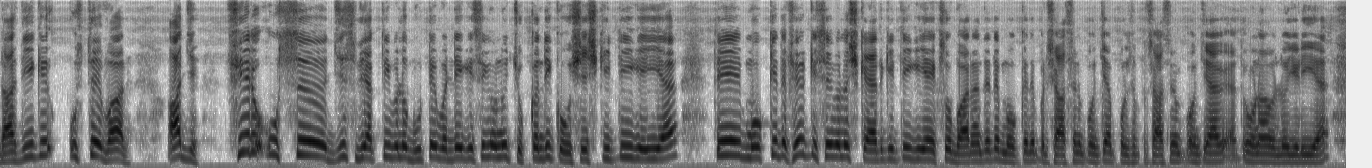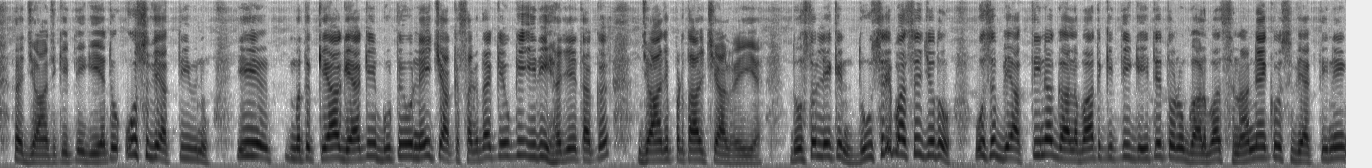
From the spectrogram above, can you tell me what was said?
ਦੱਸ ਦਈਏ ਕਿ ਉਸ ਤੋਂ ਬਾਅਦ ਅੱਜ ਫਿਰ ਉਸ ਜਿਸ ਵਿਅਕਤੀ ਵੱਲੋਂ ਬੂਟੇ ਵੱਡੇ ਗਏ ਸੀਗੇ ਉਹਨੂੰ ਚੁੱਕਣ ਦੀ ਕੋਸ਼ਿਸ਼ ਕੀਤੀ ਗਈ ਹੈ ਤੇ ਮੌਕੇ ਤੇ ਫਿਰ ਕਿਸੇ ਵੱਲੋਂ ਸ਼ਿਕਾਇਤ ਕੀਤੀ ਗਈ ਹੈ 112 ਤੇ ਤੇ ਮੌਕੇ ਤੇ ਪ੍ਰਸ਼ਾਸਨ ਪਹੁੰਚਿਆ, ਪੁਲਿਸ ਪ੍ਰਸ਼ਾਸਨ ਪਹੁੰਚਿਆ ਗਿਆ ਤੇ ਉਹਨਾਂ ਵੱਲੋਂ ਜਿਹੜੀ ਹੈ ਜਾਂਚ ਕੀਤੀ ਗਈ ਹੈ। ਤੇ ਉਸ ਵਿਅਕਤੀ ਨੂੰ ਇਹ ਮਤਲਬ ਕਿਹਾ ਗਿਆ ਕਿ ਬੂਟੇ ਉਹ ਨਹੀਂ ਚੱਕ ਸਕਦਾ ਕਿਉਂਕਿ ਇਹਦੀ ਹਜੇ ਤੱਕ ਜਾਂਚ ਪੜਤਾਲ ਚੱਲ ਰਹੀ ਹੈ। ਦੋਸਤੋ, ਲੇਕਿਨ ਦੂਸਰੇ ਪਾਸੇ ਜਦੋਂ ਉਸ ਵਿਅਕਤੀ ਨਾਲ ਗੱਲਬਾਤ ਕੀਤੀ ਗਈ ਤੇ ਤੁਹਾਨੂੰ ਗੱਲਬਾਤ ਸੁਣਾਉਂਦੇ ਹਾਂ ਕਿ ਉਸ ਵਿਅਕਤੀ ਨੇ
